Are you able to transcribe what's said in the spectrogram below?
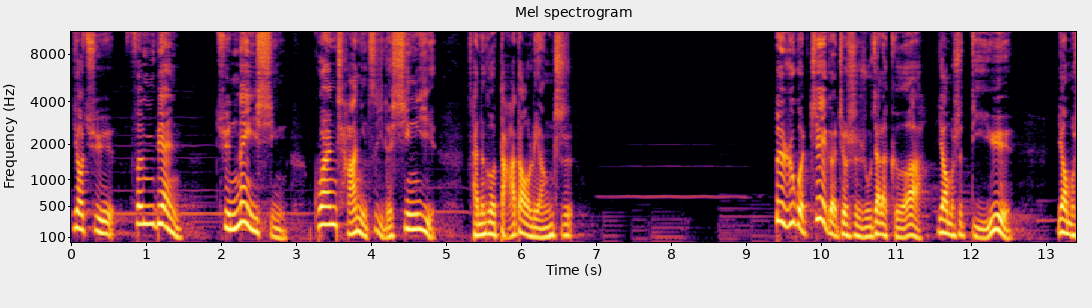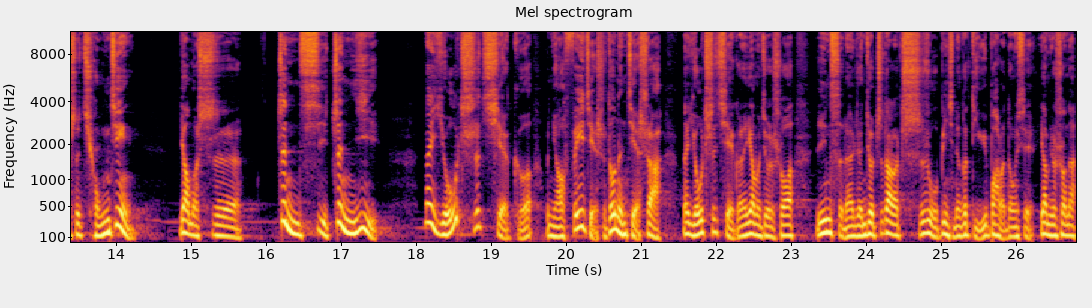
要去分辨、去内省、观察你自己的心意，才能够达到良知。所以，如果这个就是儒家的格啊，要么是抵御，要么是穷尽，要么是正气正义。那有耻且格，你要非解释都能解释啊。那有耻且格呢？要么就是说，因此呢，人就知道了耻辱，并且能够抵御不好的东西；要么就说呢，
